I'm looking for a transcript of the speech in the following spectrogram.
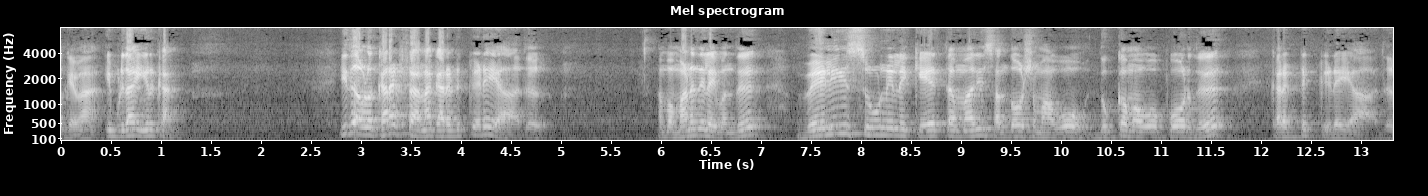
ஓகேவா இப்படி தான் இருக்காங்க. இது அவ்வளோ கரெக்டானா கரெக்ட் கிடையாது. நம்ம மனநிலை வந்து வெளி சூழ்நிலைக்கு ஏற்ற மாதிரி சந்தோஷமாவோ துக்கமாவோ போகிறது கரெக்டு கிடையாது.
